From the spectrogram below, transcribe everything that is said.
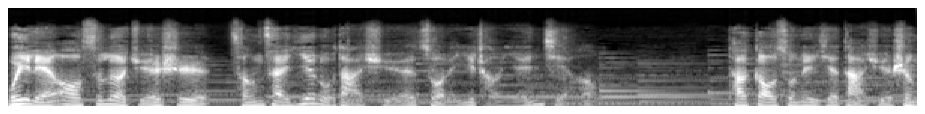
威廉·奥斯勒爵士曾在耶鲁大学做了一场演讲，他告诉那些大学生，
